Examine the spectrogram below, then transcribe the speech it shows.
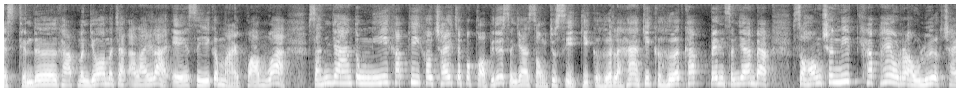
Extender ครับมันย่อมาจากอะไรล่ะ AC ก็หมายความว่าสัญญาณตรงนี้ครับที่เขาใช้จะประกอบไปด้วยสัญญาณ 2.4 GHz และ 5 GHz ครับเป็นสัญญาณแบบ 2 ชนิดครับให้เราเลือกใช้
